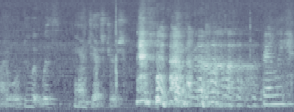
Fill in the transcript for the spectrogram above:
I will do it with hand gestures. Friendly.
